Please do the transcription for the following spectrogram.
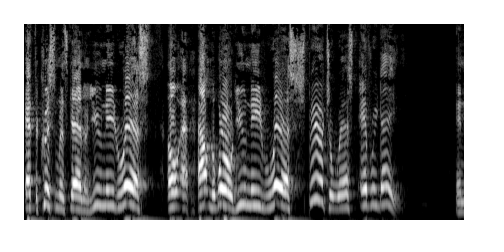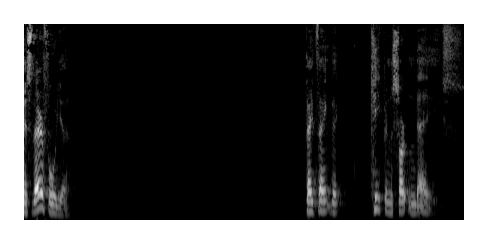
at the Christmas gathering. You need rest on, out in the world. You need rest, spiritual rest every day. And it's there for you. They think that keeping certain days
